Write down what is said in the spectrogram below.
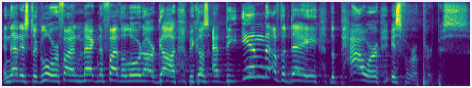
and that is to glorify and magnify the Lord our God because at the end of the day, the power is for a purpose.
